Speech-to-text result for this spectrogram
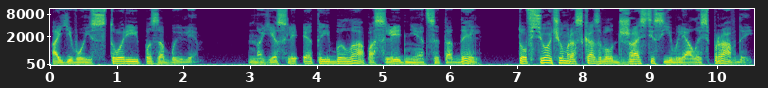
а его истории позабыли. Но если это и была последняя цитадель, то все, о чем рассказывал Джастис, являлось правдой.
